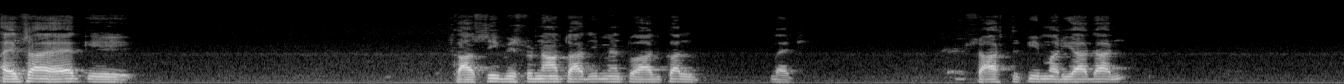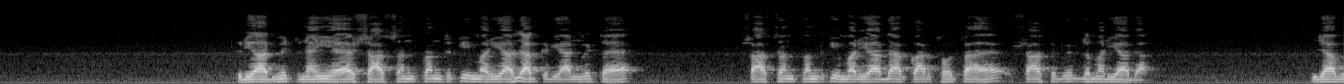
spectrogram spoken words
ऐसा है कि काशी विश्वनाथ आदि में तो आजकल बैठ शास्त्र की मर्यादा क्रियान्वित नहीं है, शासन तंत्र की मर्यादा क्रियान्वित है। शासन तंत्र की मर्यादा का अर्थ होता है शास्त्र विरुद्ध मर्यादा। जब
